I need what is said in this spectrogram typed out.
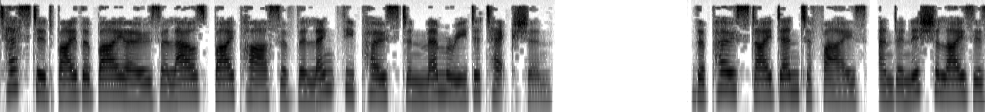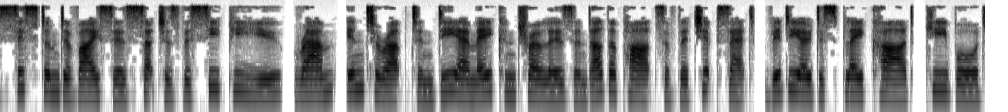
tested by the BIOS allows bypass of the lengthy post and memory detection. The post identifies, and initializes system devices such as the CPU, RAM, interrupt and DMA controllers and other parts of the chipset, video display card, keyboard,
